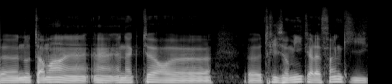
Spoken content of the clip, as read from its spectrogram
euh, notamment un, acteur euh, euh, trisomique à la fin qui,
